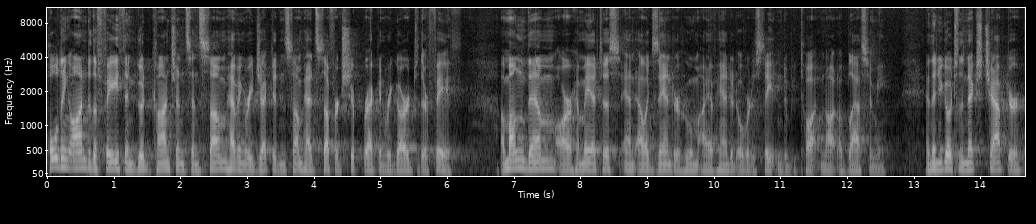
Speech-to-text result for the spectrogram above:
Holding on to the faith and good conscience, and some having rejected, and some had suffered shipwreck in regard to their faith. Among them are Hymenaeus and Alexander, whom I have handed over to Satan to be taught not of blasphemy. And then you go to the next chapter,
